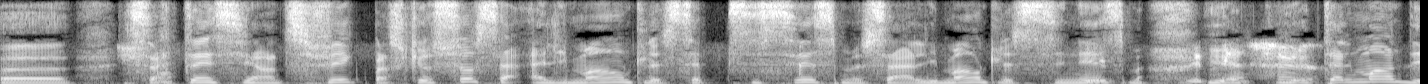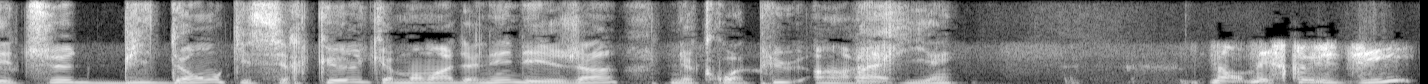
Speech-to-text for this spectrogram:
euh, certains scientifiques, parce que ça, ça alimente le scepticisme, ça alimente le cynisme. Mais- mais il, y a, bien il y a sûr. tellement d'études bidons qui circulent qu'à un moment donné, les gens ne croient plus en Ouais. rien. Non, mais ce que je dis,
